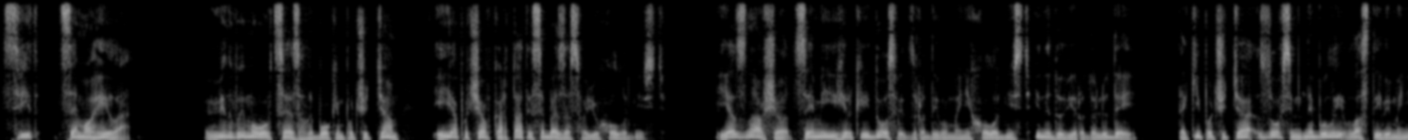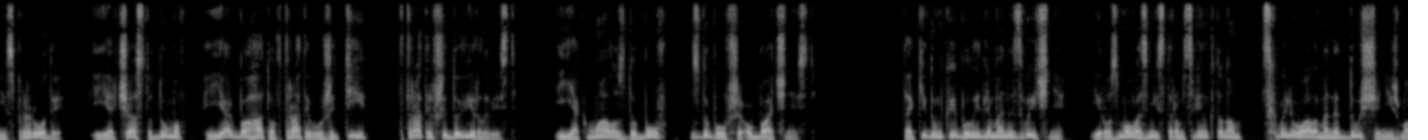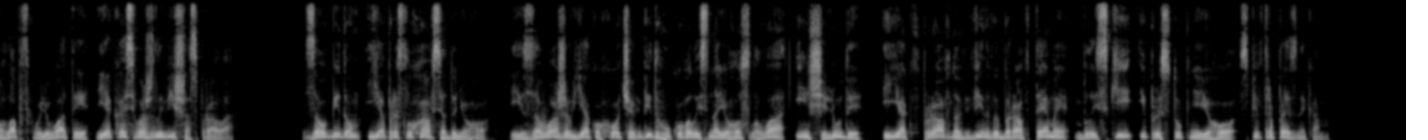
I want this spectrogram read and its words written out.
Світ це могила. Він вимовив це з глибоким почуттям, і я почав картати себе за свою холодність. Я знав, що це мій гіркий досвід зродив у мені холодність і недовіру до людей. Такі почуття зовсім не були властиві мені з природи, і я часто думав, як багато втратив у житті, втративши довірливість, і як мало здобув, здобувши обачність. Такі думки були для мене звичні, і розмова з містером Слінгтоном схвилювала мене дужче, ніж могла б схвилювати якась важливіша справа. За обідом я прислухався до нього і завважив, як охоче відгукувались на його слова інші люди, і як вправно він вибирав теми, близькі і приступні його співтрапезникам.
